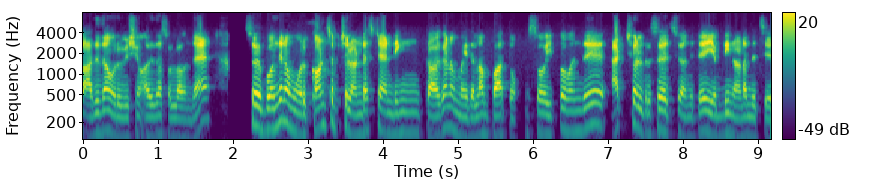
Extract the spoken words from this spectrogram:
ஸோ அதுதான் ஒரு விஷயம். அதுதான் சொல்ல வந்தேன். ஸோ இப்போ வந்து நம்ம ஒரு கான்செப்சுவல் அண்டர்ஸ்டாண்டிங்காக நம்ம இதெல்லாம் பார்த்தோம். ஸோ இப்போ வந்து ஆக்சுவல் ரிசர்ச் வந்துட்டு எப்படி நடந்துச்சு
